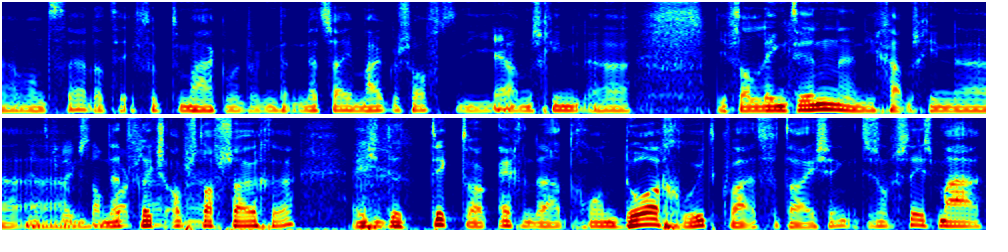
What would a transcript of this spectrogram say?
Uh, want uh, dat heeft ook te maken met wat ik net zei, Microsoft. Die ja. misschien, die heeft al LinkedIn en die gaat misschien Netflix, Netflix opstafzuigen. Ja. En je ziet dat TikTok echt inderdaad gewoon doorgroeit qua advertising. Het is nog steeds maar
